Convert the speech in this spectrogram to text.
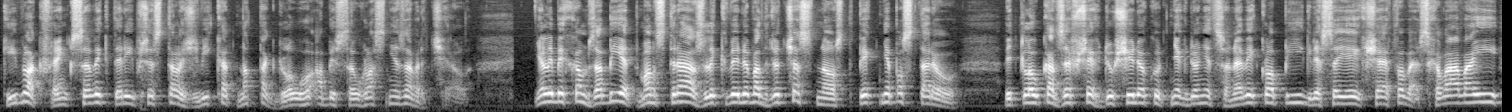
Kývla k Franksovi, který přestal žvíkat na tak dlouho, aby souhlasně zavrčel. Měli bychom zabíjet monstra a zlikvidovat dočasnost, pěkně po starou. Vytloukat ze všech duši, dokud někdo něco nevyklopí, kde se jejich šéfové schovávají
